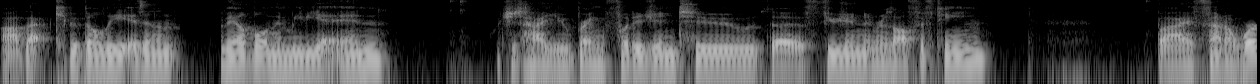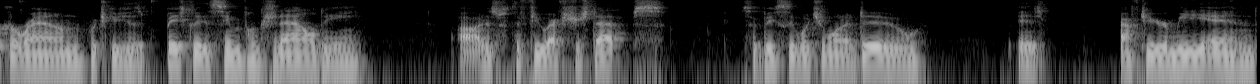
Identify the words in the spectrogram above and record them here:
uh, that capability isn't available in the media in, which is how you bring footage into the Fusion and Resolve 15 but I found a workaround which gives basically the same functionality, uh, just with a few extra steps. So basically, what you want to do is after your media in,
